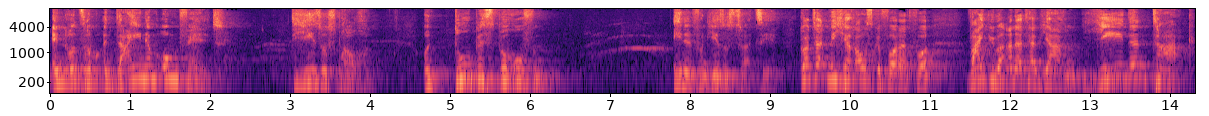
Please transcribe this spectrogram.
in unserem, in deinem Umfeld, die Jesus brauchen. Und du bist berufen, ihnen von Jesus zu erzählen. Gott hat mich herausgefordert vor weit über anderthalb Jahren, jeden Tag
